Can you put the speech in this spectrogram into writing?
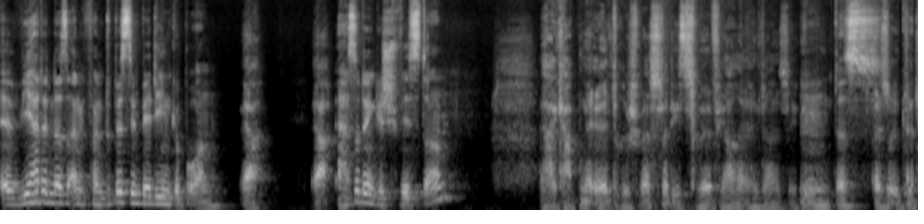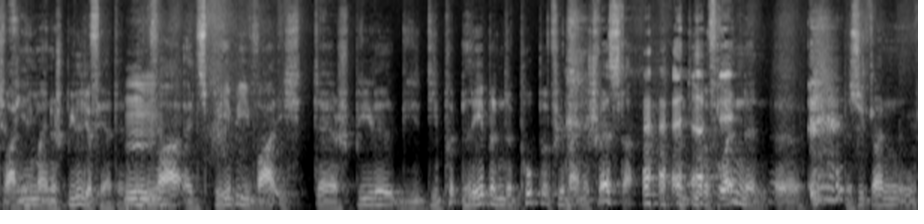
äh, wie hat denn das angefangen? Du bist in Berlin geboren. Ja. Ja. Hast du denn Geschwister? Ja, ich habe eine ältere Schwester, die ist zwölf Jahre älter als ich. Mm, das also das war nie meine Spielgefährtin. Mm. Ich war als Baby war ich der Spiel die die lebende Puppe für meine Schwester und ihre Freundin. Äh, bis ich dann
